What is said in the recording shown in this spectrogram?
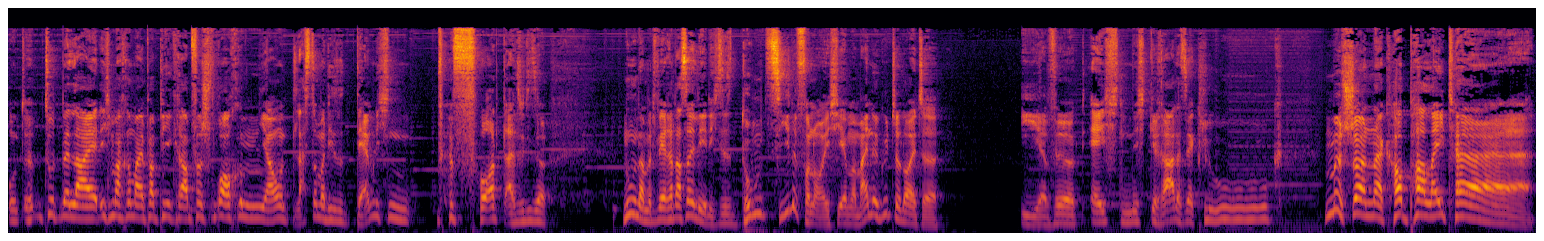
Und äh, tut mir leid, ich mache mein Papierkram versprochen. Ja, und lass doch mal diese dämlichen Fort... Also diese... Nun, damit wäre das erledigt. Diese dummen Ziele von euch hier immer. Meine Güte, Leute. Ihr wirkt echt nicht gerade sehr klug. Mission Compilator.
